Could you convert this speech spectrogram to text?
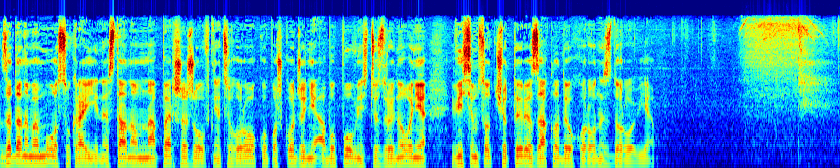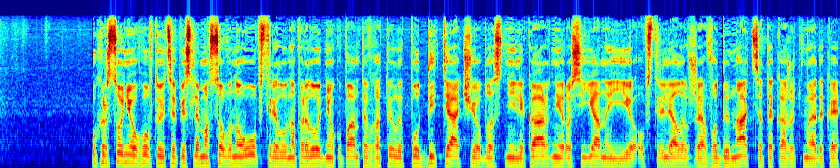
За даними МОЗ України, станом на 1 жовтня цього року пошкоджені або повністю зруйновані 804 заклади охорони здоров'я. У Херсоні оговтуються після масованого обстрілу. Напередодні окупанти вгатили по дитячій обласній лікарні. Росіяни її обстріляли вже в 11, кажуть медики.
